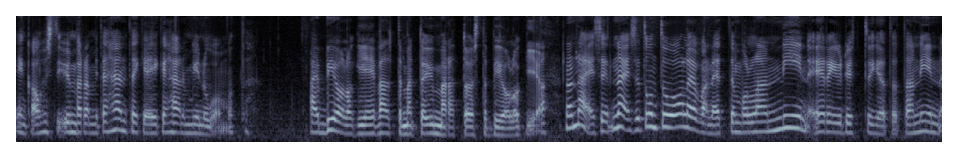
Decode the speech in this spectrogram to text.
en kauheasti ymmärrä, mitä hän tekee, eikä hän minua, mutta Ai biologi ei välttämättä ymmärrä toista biologiaa? No näin se, näin se tuntuu olevan, että me ollaan niin eriydytty ja tota, niin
